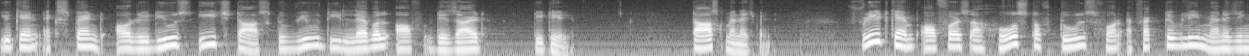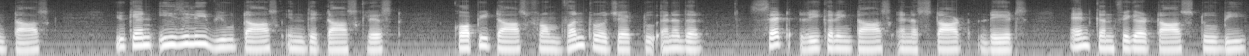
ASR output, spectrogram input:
You can expand or reduce each task to view the level of desired detail. Task management Freedcamp offers a host of tools for effectively managing tasks. You can easily view tasks in the task list, copy tasks from one project to another, set recurring tasks and start dates and configure tasks to be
